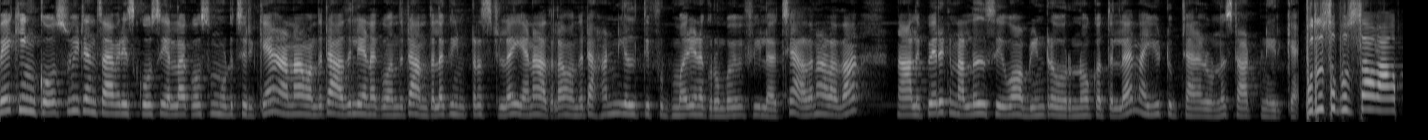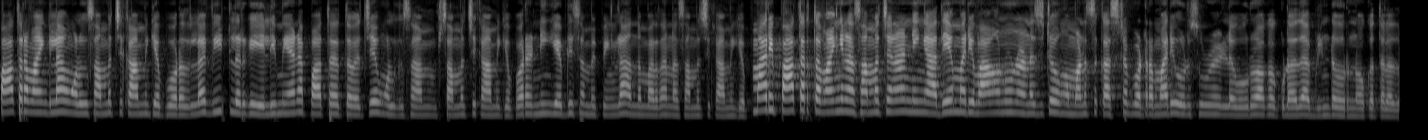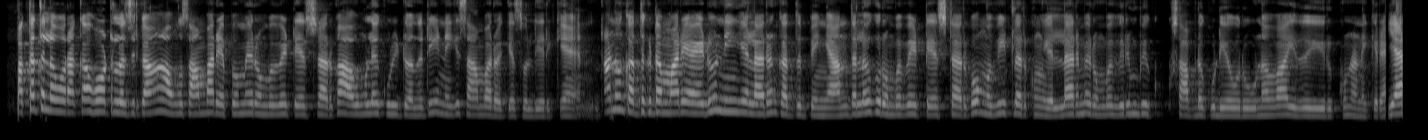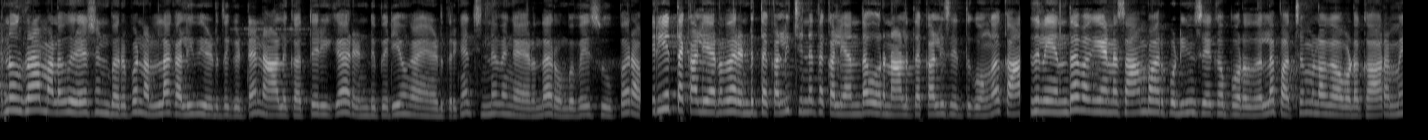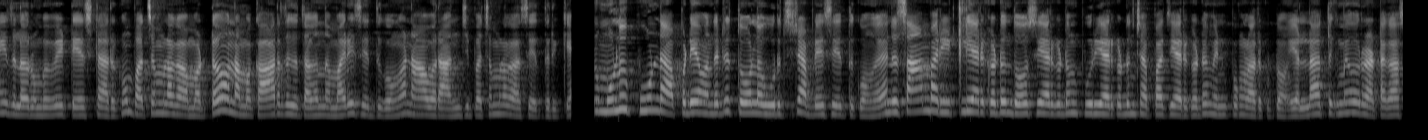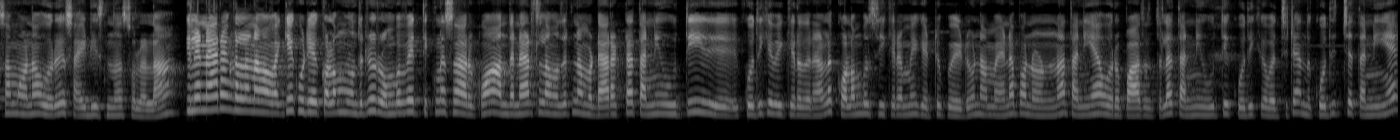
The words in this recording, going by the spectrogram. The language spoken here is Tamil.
Baking course sweet and savouries course எல்லா கோர்ஸும் முடிச்சிருக்கேன். ஆனால் வந்துட்டு அதில் எனக்கு வந்துட்டு அந்தளவுக்கு இன்ட்ரெஸ்ட் இல்லை. ஏன்னா அதெல்லாம் வந்துட்டு அன்ஹெல்த்தி ஃபுட் மாதிரி எனக்கு ரொம்பவே ஃபீல் ஆச்சு. அதனால தான் நாலு பேருக்கு நல்லது செய்வோம் அப்படின்ற ஒரு நோக்கத்தில் நான் யூடியூப் சேனல் ஒன்று ஸ்டார்ட் பண்ணியிருக்கேன். புதுசு புதுசாக வாங்க பாத்திரம் வாங்கிலாம் உங்களுக்கு சமைச்சு காமிக்க போகிறதில்ல வீட்டில் இருக்க எளிமையான பாத்திரத்தை வச்சு உங்களுக்கு சம் சமைச்சு காமிக்க போகிறேன் நீங்கள் எப்படி சமைப்பீங்களோ அந்த மாதிரி தான் நான் சமைச்சு காமிக்க மாதிரி பாத்திரத்தை வாங்கி நான் சமைச்சேன்னா நீங்கள் அதே மாதிரி வாங்கணும்னு நினச்சிட்டு உங்கள் மனசு கஷ்டப்படுற மாதிரி ஒரு சூழ்நிலை உருவாக்கக்கூடாது அப்படின்ற ஒரு நோக்கத்தில் தான். பக்கத்தில் ஒரு அக்கா ஹோட்டல் வச்சுருக்காங்க. அவங்க சாம்பார் எப்போவுமே ரொம்பவே டேஸ்ட்டாக இருக்கும். அவங்களே கூட்டிகிட்டு வந்துட்டு இன்றைக்கி சாம்பார் வைக்க சொல்லியிருக்கேன். நானும் கற்றுக்கிட்ட மாதிரி ஆகிடும் நீங்கள் எல்லோரும் கற்றுப்பீங்க அந்தளவுக்கு ரொம்பவே டேஸ்ட்டாக இருக்கும். உங்கள் வீட்டில் இருக்கவங்க எல்லாருமே எல்லாருமே ரொம்ப விரும்பி சாப்பிடக்கூடிய ஒரு உணவாக இது இருக்கும்னு நினைக்கிறேன். இரநூறு கிராம் அளவு ரேஷன் பருப்பு நல்லா கழுவி எடுத்துக்கிட்டேன். நாலு கத்திரிக்காய் ரெண்டு பெரிய வெங்காயம் எடுத்திருக்கேன். சின்ன வெங்காயம் இருந்தால் ரொம்பவே சூப்பர் பெரிய தக்காளியாக இருந்தால் ரெண்டு தக்காளி சின்ன தக்காளியாக இருந்தால் ஒரு நாலு தக்காளி சேர்த்துக்கோங்க. இதில் எந்த வகையான சாம்பார் பொடியும் சேர்க்க போகிறதில்ல பச்சை மிளகாவோட காரமே இதில் ரொம்பவே டேஸ்ட்டாக இருக்கும். பச்சை மிளகா மட்டும் நம்ம காரத்துக்கு தகுந்த மாதிரி சேர்த்துக்கோங்க. நான் ஒரு அஞ்சு பச்சை மிளகா சேர்த்துருக்கேன். ஒரு முழு பூண்டை அப்படியே வந்துட்டு தோலை உரிச்சிட்டு அப்படியே சேர்த்துக்கோங்க. இந்த சாம்பார் இட்லியாக இருக்கட்டும் தோசையாக இருக்கட்டும் பூரியாக இருக்கட்டும் சப்பாத்தியாக இருக்கட்டும் வெண்பொங்கலாக இருக்கட்டும் எல்லாத்துக்குமே ஒரு அட்டகாசமான ஒரு சைடிஷ்னு தான் சொல்லலாம். சில நேரங்களில் நம்ம வைக்கக்கூடிய குழம்பு வந்துட்டு ரொம்பவே திக்னஸாக இருக்கும். அந்த நேரத்தில் வந்துட்டு நம்ம டேரெக்டாக தண்ணி ஊற்றி கொதிக்க வைக்கிறதுனால குழம்பு சீக்கிரமே கெட்டு போயிடும். நம்ம என்ன பண்ணணும்னா தனியாக ஒரு பாத்திரத்தில் தண்ணி ஊற்றி கொதிக்க வச்சுட்டு அந்த கொதித்த தண்ணியை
